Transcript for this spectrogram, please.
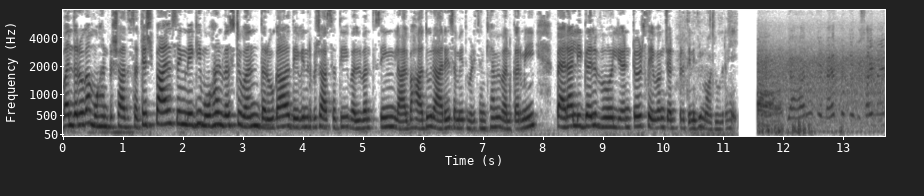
वन दरोगा, मोहन प्रसाद सतीशपाल सिंह नेगी, मोहन विष्ट, वन दरोगा, देवेंद्र प्रसाद सती, बलवंत सिंह, लाल बहादुर, आर्य समेत बड़ी संख्या में वनकर्मी, पैरालीगल वॉलियंटर्स एवं जनप्रतिनिधि मौजूद रहे। के महत्व के विषय में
